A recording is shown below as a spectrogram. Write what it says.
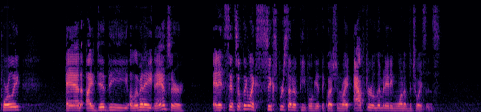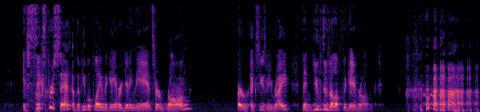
poorly. And I did the eliminate and answer, and it said something like six percent of people get the question right after eliminating one of the choices. If six percent of the people playing the game are getting the answer wrong, or excuse me, right, then you've developed the game wrong.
